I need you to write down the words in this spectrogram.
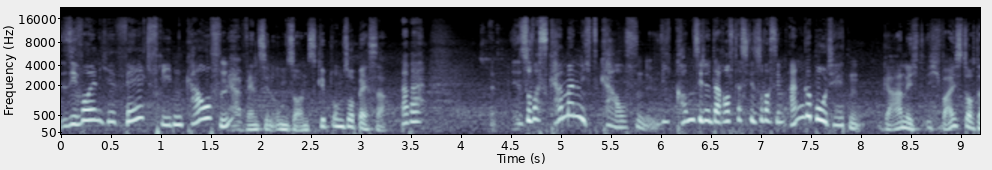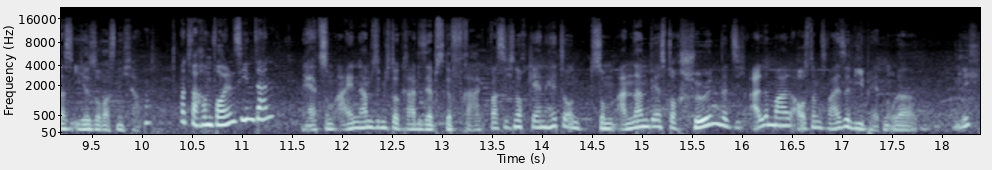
Sie wollen hier Weltfrieden kaufen? Ja, wenn es ihn umsonst gibt, umso besser. Aber Sowas kann man nicht kaufen. Wie kommen Sie denn darauf, dass wir sowas im Angebot hätten? Gar nicht. Ich weiß doch, dass ihr sowas nicht habt. Und warum wollen Sie ihn dann? Ja, zum einen haben sie mich doch gerade selbst gefragt, was ich noch gern hätte, und zum anderen wäre es doch schön, wenn sich alle mal ausnahmsweise lieb hätten, oder nicht?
